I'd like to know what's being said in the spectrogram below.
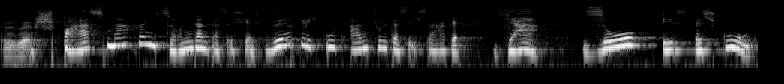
äh, Spaß machen, sondern dass es sich wirklich gut anfühlt, dass ich sage, ja, so ist es gut,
